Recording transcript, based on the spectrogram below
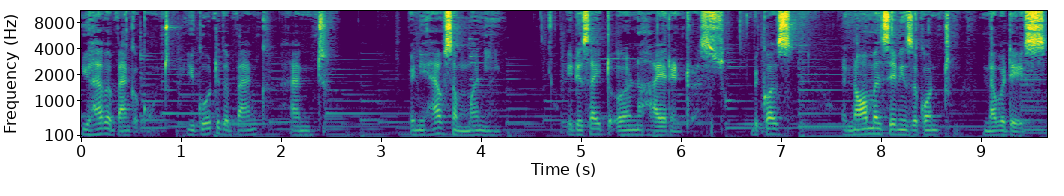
You have a bank account. You go to the bank and when you have some money, you decide to earn a higher interest because a normal savings account nowadays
